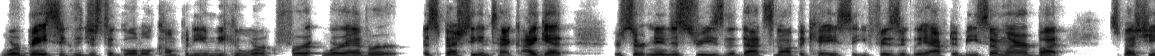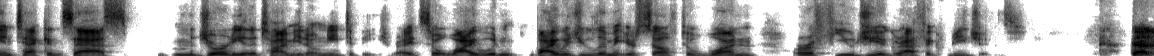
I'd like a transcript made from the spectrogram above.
we're basically just a global company and we can work for wherever, especially in tech. I get there's certain industries that that's not the case that you physically have to be somewhere, but especially in tech and SaaS, majority of the time you don't need to be, right? So why wouldn't why would you limit yourself to one or a few geographic regions? That,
